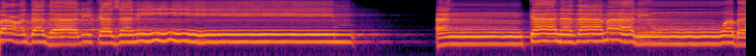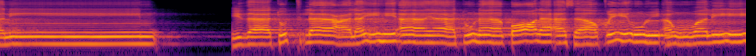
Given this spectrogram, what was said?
بعد ذلك زنيم أن كان ذا مال وبنين. إذا تتلى عليه آياتنا قال أساطير الأولين.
